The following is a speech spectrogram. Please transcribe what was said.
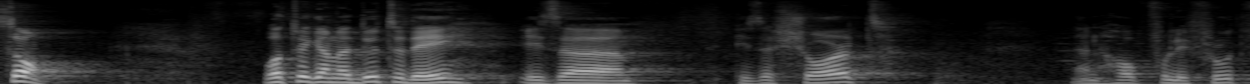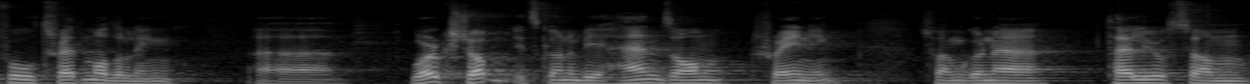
So, what we're going to do today is a, is a short and hopefully fruitful threat modeling uh, workshop. It's going to be hands-on training. So I'm going to tell you some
